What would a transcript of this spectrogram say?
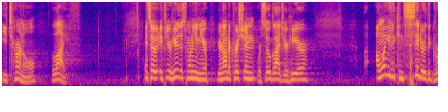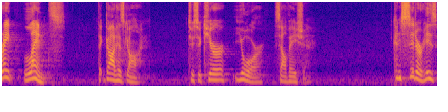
eternal life. And so, if you're here this morning and you're, you're not a Christian, we're so glad you're here. I want you to consider the great lengths that God has gone to secure your salvation. Consider his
